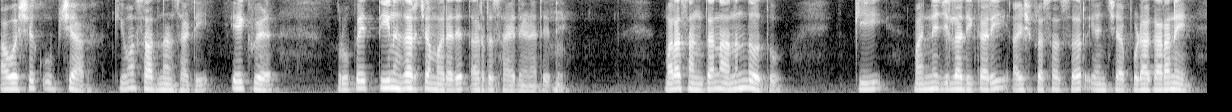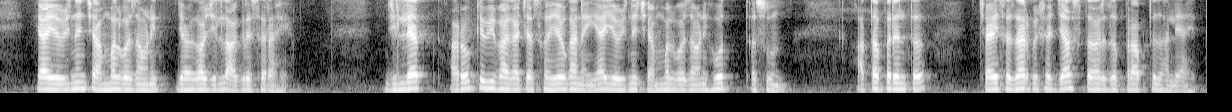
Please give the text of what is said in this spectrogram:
आवश्यक उपचार किंवा साधनांसाठी एक वेळ रुपये तीन हजारच्या मर्यादेत अर्थसहाय्य देण्यात येते. मला सांगताना आनंद होतो की मान्य जिल्हाधिकारी आयुष प्रसाद सर यांच्या पुढाकाराने या योजनेच्या अंमलबजावणीत जळगाव जिल्हा अग्रेसर आहे. जिल्ह्यात आरोग्य विभागाच्या सहयोगाने या योजनेची अंमलबजावणी होत असून आतापर्यंत चाळीस हजारपेक्षा जास्त अर्ज प्राप्त झाले आहेत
